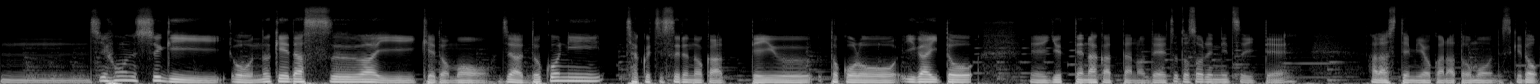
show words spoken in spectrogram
うん資本主義を抜け出すはいいけどもじゃあどこに着地するのかっていうところを意外と、えー、言ってなかったのでちょっとそれについて話してみようかなと思うんですけど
